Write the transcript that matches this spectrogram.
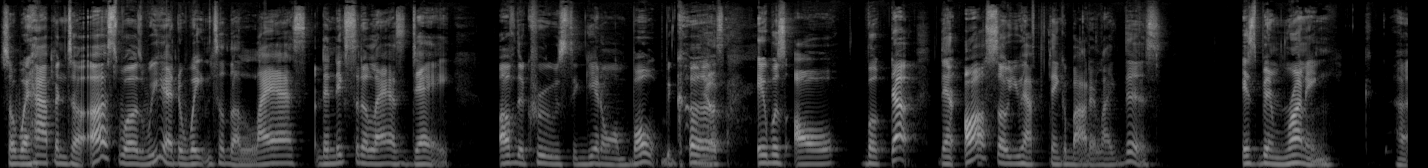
So what happened to us was we had to wait until the last, the next to the last day of the cruise to get on Bolt because Yep. it was all booked up. Then also you have to think about it like this: it's been running, uh,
